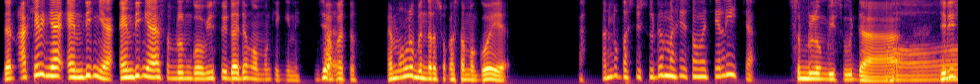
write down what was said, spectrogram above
dan akhirnya endingnya endingnya sebelum gue wisuda dia ngomong kayak gini "Ja, apa tuh? emang lu bener suka sama gue ya Kan lu pas sudah masih sama Celica. sebelum wisuda Oh. jadi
